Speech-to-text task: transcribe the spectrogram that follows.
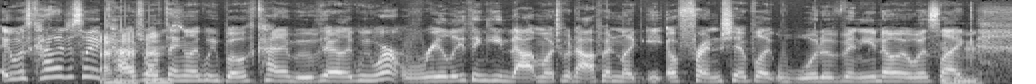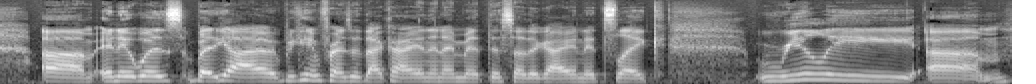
it was kind of just like a That casual happens. thing. Like we both kind of moved there. Like we weren't really thinking that much would happen. Like a friendship like would have been. You know, it was like. Mm-hmm. Um, and it was, but yeah, I became friends with that guy, and then I met this other guy, and it's like really. Um,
